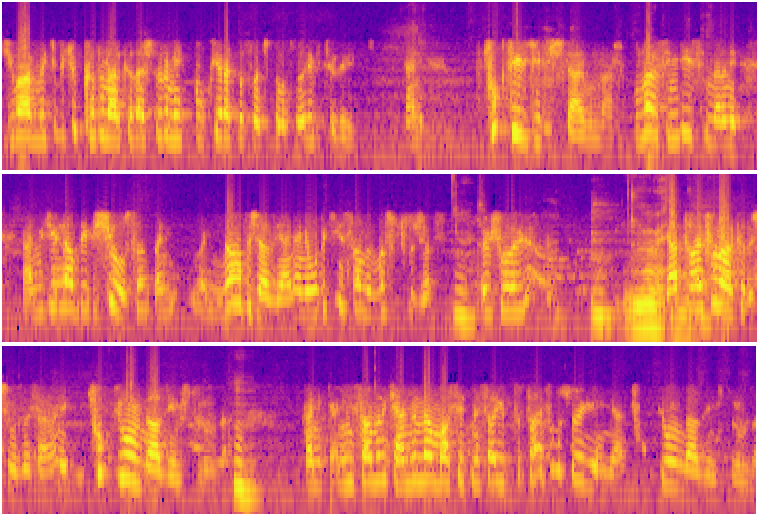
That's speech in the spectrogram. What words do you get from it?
Civarındaki bütün kadın arkadaşları metni okuyarak basın açıklamasını öyle bitirdi. Yani çok tehlikeli işler bunlar. Bunlar simge isimler. Hani yani Mücella ablaya bir şey olsa hani, hani ne yapacağız yani? Hani oradaki insanları nasıl tutacağız? Evet. Öyle bir şey olabilir mi? Evet. Ya Tayfun arkadaşımız mesela hani çok yoğun gaz yemiş durumda. Hı. Hani yani insanların kendinden bahsetmesi ayıptır. Tayfun'u söyleyeyim yani. Çok yoğun gaz yemiş durumda.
